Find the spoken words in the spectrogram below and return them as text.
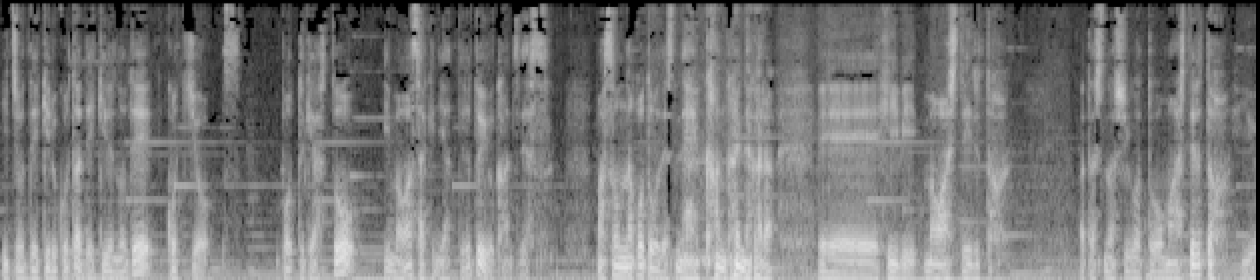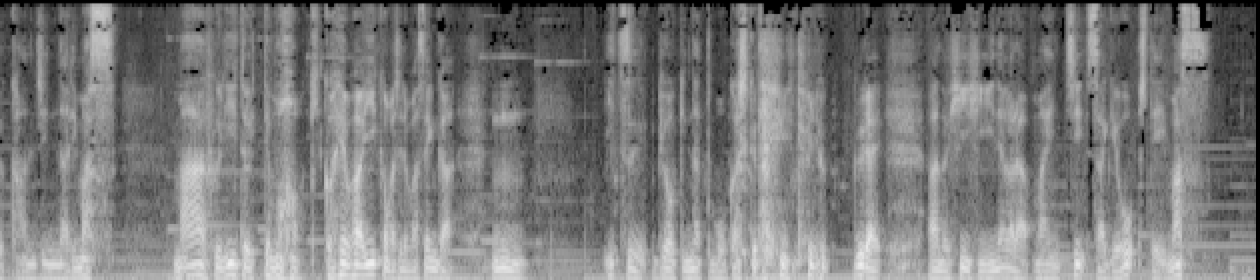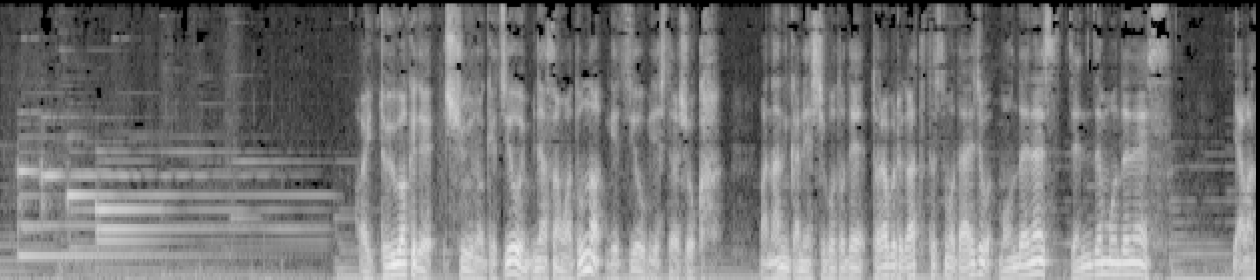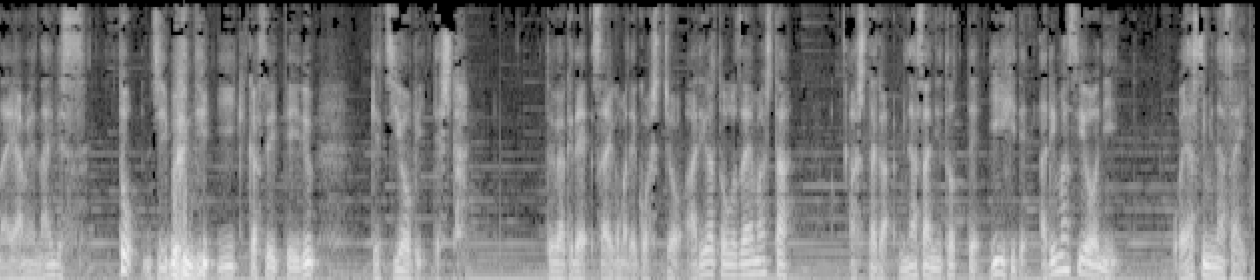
一応できることはできるので、こっちを、ポッドキャストを今は先にやってるという感じです。まあ、そんなことをですね、考えながら、えー、日々回していると。私の仕事を回しているという感じになります。まあ、フリーと言っても 聞こえはいいかもしれませんが、うん。いつ病気になってもおかしくないというぐらい、あの、ひいひい言いながら毎日作業をしています。はい。というわけで、週の月曜日、皆さんはどんな月曜日でしたでしょうか？まあ、何かね、仕事でトラブルがあったとしても大丈夫。問題ないです。全然問題ないです。やまないやめないです。と自分に言い聞かせている月曜日でした。というわけで最後までご視聴ありがとうございました。明日が皆さんにとっていい日でありますように。おやすみなさい。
